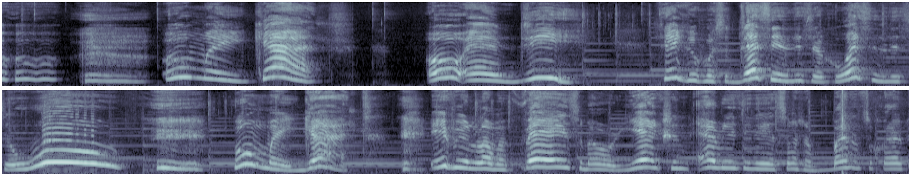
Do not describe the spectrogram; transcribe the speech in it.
Oh my god! OMG! Thank you for suggesting this requesting this. Woo! Oh my god! If you love my face, my reaction, everything is smash a button, subscribe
